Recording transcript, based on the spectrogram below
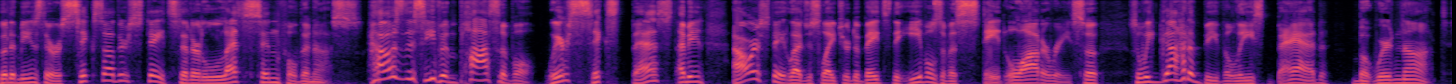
But it means there are six other states that are less sinful than us. How is this even possible? We're sixth best? I mean, our state legislature debates the evils of a state lottery, so so we gotta be the least bad, but we're not.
